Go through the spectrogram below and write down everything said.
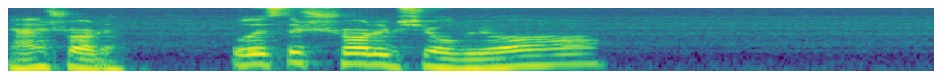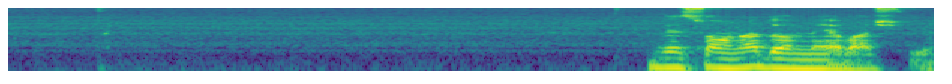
Yani şöyle. Dolayısıyla şöyle bir şey oluyor. Ve sonra dönmeye başlıyor.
